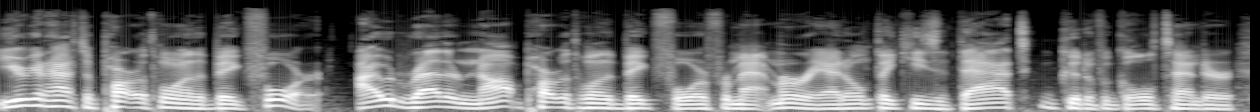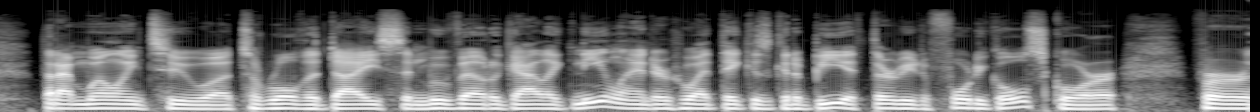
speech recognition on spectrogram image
you're going to have to part with one of the big four. I would rather not part with one of the big four for Matt Murray. I don't think he's that good of a goaltender that I'm willing to uh, to roll the dice and move out a guy like Nylander, who I think is going to be a 30 to 40 goal scorer for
